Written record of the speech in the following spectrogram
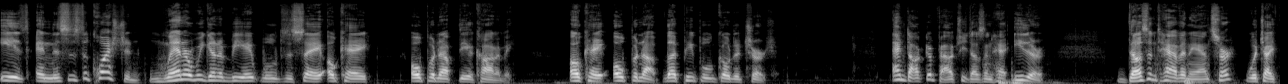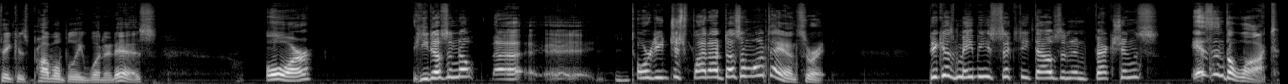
is, and this is the question, when are we going to be able to say, okay, open up the economy? Okay, open up. Let people go to church. And Dr. Fauci doesn't have either. Doesn't have an answer, which I think is probably what it is, or he doesn't know, uh, or he just flat out doesn't want to answer it. Because maybe 60,000 infections isn't a lot.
